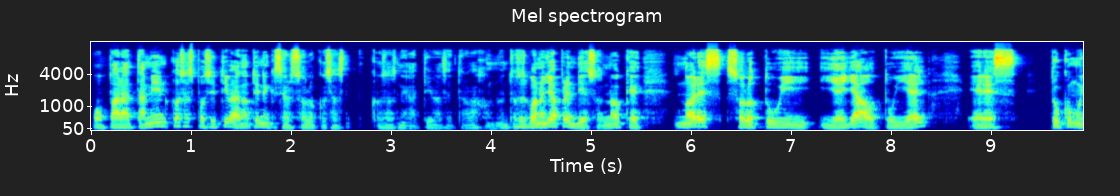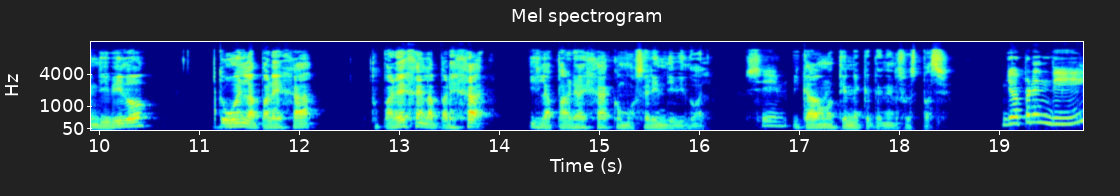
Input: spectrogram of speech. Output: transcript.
o para también cosas positivas, no tienen que ser solo cosas, cosas negativas de trabajo, ¿no? Entonces, bueno, yo aprendí eso, ¿no? Que no eres solo tú y, y ella o tú y él, eres tú como individuo, tú en la pareja, tu pareja en la pareja y la pareja como ser individual. Sí. Y cada uno tiene que tener su espacio. Yo aprendí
